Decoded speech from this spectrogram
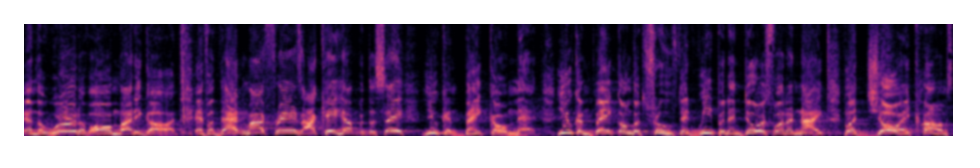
in the word of Almighty God. And for that, my friends, I can't help but to to say, you can bank on that. You can bank on the truth that weeping endures for the night, but joy comes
